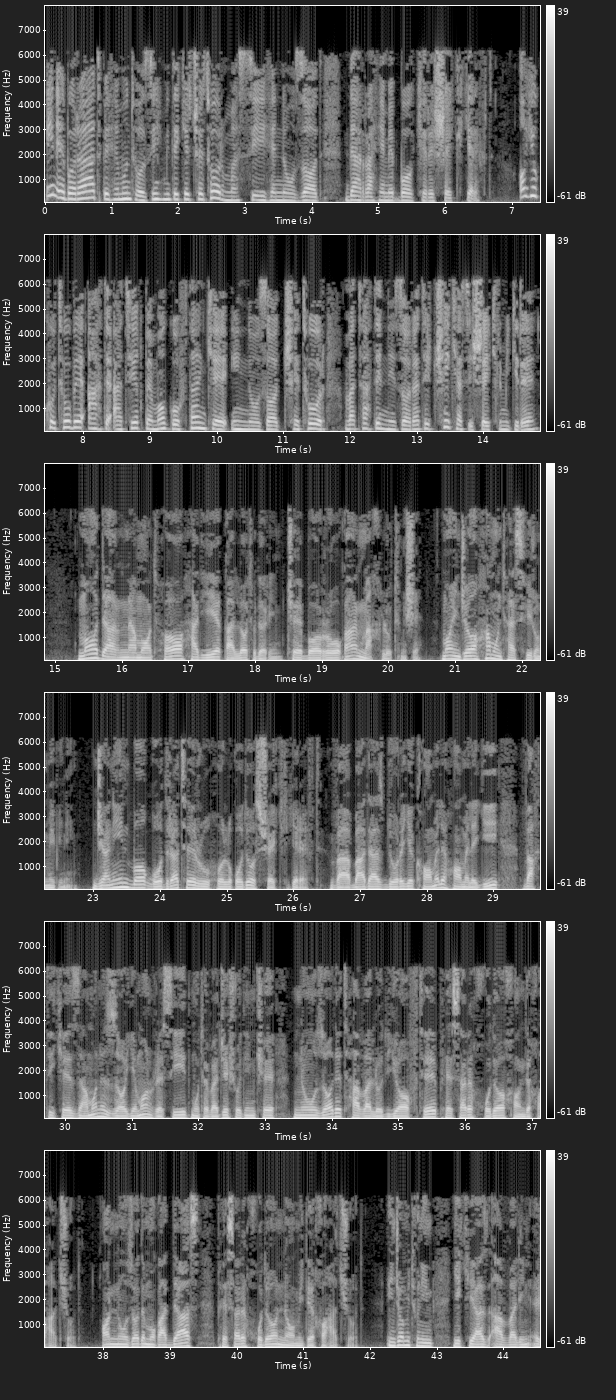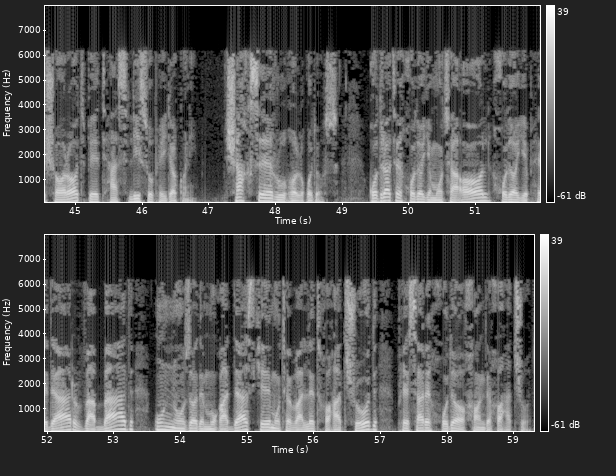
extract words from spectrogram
این عبارت به همون توضیح میده که چطور مسیح نوزاد در رحم باکر شکل گرفت. آیا کتب عهد عتیق به ما گفتن که این نوزاد چطور و تحت نظارت چه کسی شکل می‌گیره؟ ما در نمادها هدیه قلاتو داریم که با روغن مخلوط میشه. ما اینجا همون تصویر رو می‌بینیم. جنین با قدرت روح القدس شکل گرفت و بعد از دوره کامل حاملگی وقتی که زمان زایمان رسید متوجه شدیم که نوزاد تولد یافته پسر خدا خوانده خواهد شد. آن نوزاد مقدس پسر خدا نامیده خواهد شد. اینجا می‌تونیم یکی از اولین اشارات به تسلیس رو پیدا کنیم. شخص روح القدس. قدرت خدای متعال خدای پدر و بعد اون نوزاد مقدس که متولد خواهد شد پسر خدا خوانده خواهد شد.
